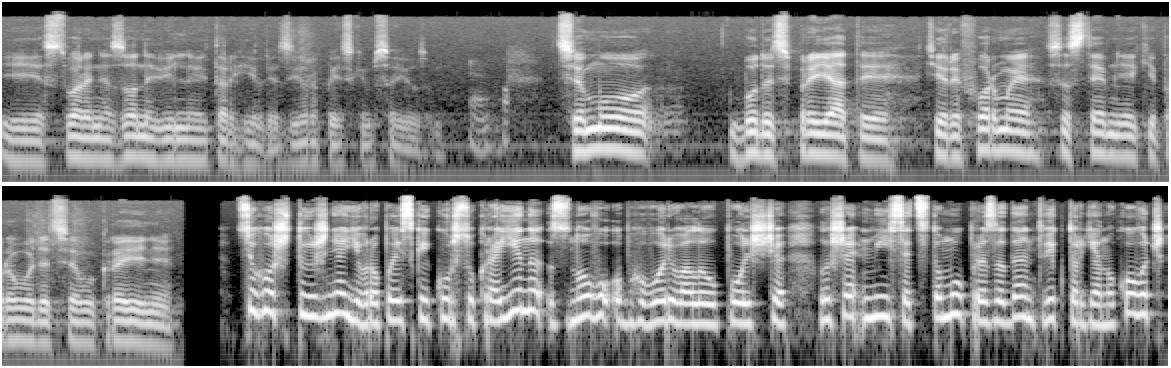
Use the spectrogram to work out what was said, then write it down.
і створення зони вільної торгівлі з Європейським Союзом. Цьому будуть сприяти ті реформи системні, які проводяться в Україні. Цього ж тижня європейський курс України знову обговорювали у Польщі. Лише місяць тому президент Віктор Янукович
